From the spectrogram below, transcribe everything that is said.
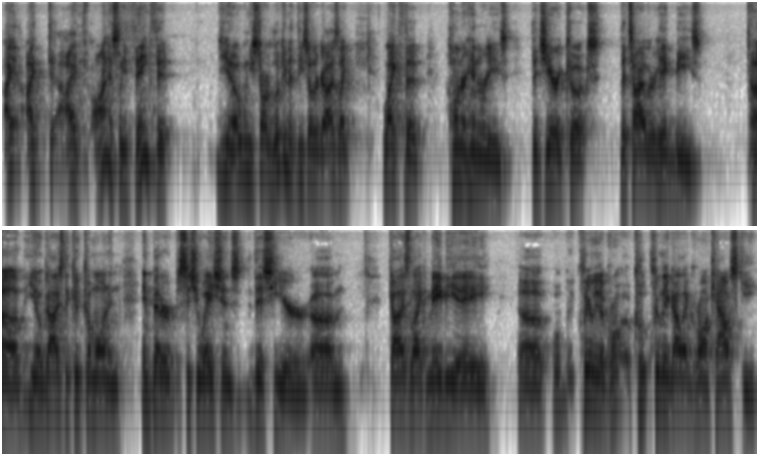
I I I honestly think that you know when you start looking at these other guys like like the Hunter Henrys, the Jared Cooks, the Tyler Higbees, uh, you know, guys that could come on in in better situations this year. Um, guys like maybe a uh, clearly a clearly a guy like Gronkowski,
